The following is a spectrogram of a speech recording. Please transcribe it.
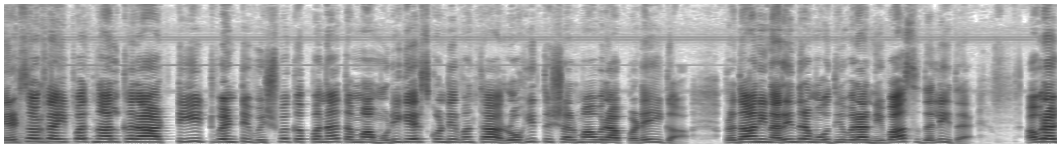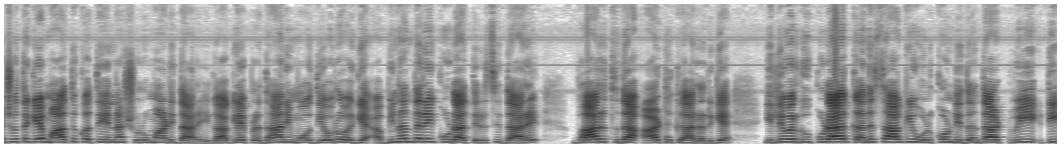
ಎರಡ್ ಸಾವಿರದ ಇಪ್ಪತ್ನಾಲ್ಕರ ಟಿ ಟ್ವೆಂಟಿ ವಿಶ್ವಕಪ್ ಅನ್ನ ತಮ್ಮ ಮುಡಿಗೇರಿಸಿಕೊಂಡಿರುವಂತಹ ರೋಹಿತ್ ಶರ್ಮಾ ಅವರ ಪಡೆ ಈಗ ಪ್ರಧಾನಿ ನರೇಂದ್ರ ಮೋದಿಯವರ ನಿವಾಸದಲ್ಲಿ ಇದೆ. ಅವರ ಜೊತೆಗೆ ಮಾತುಕತೆಯನ್ನ ಶುರು ಮಾಡಿದ್ದಾರೆ. ಈಗಾಗಲೇ ಪ್ರಧಾನಿ ಮೋದಿ ಅವರು ಅವರಿಗೆ ಅಭಿನಂದನೆ ಕೂಡ ತಿಳಿಸಿದ್ದಾರೆ. ಭಾರತದ ಆಟಗಾರರಿಗೆ ಇಲ್ಲಿವರೆಗೂ ಕೂಡ ಕನಸಾಗಿ ಉಳ್ಕೊಂಡಿದ್ದಂಥ ಟ್ವಿ ಟಿ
